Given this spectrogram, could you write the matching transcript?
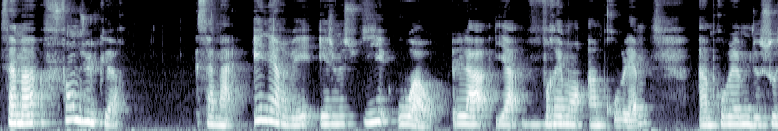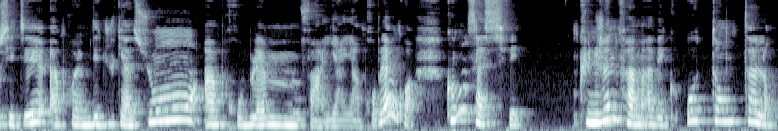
ça m'a fendu le cœur ça m'a énervé et je me suis dit waouh, là il y a vraiment un problème, un problème de société, un problème d'éducation, un problème, enfin il y, a un problème quoi. Comment ça se fait qu'une jeune femme avec autant de talent,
